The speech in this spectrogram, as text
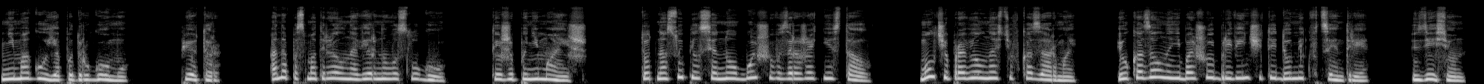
«Не могу я по-другому. Петр». Она посмотрела на верного слугу. «Ты же понимаешь». Тот насупился, но больше возражать не стал. Молча провел Настю в казармы и указал на небольшой бревенчатый домик в центре. Здесь он.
